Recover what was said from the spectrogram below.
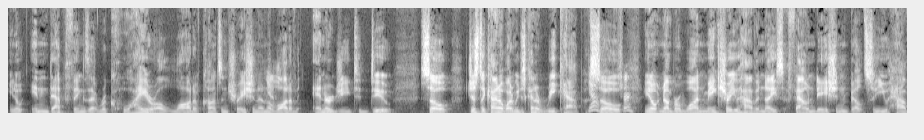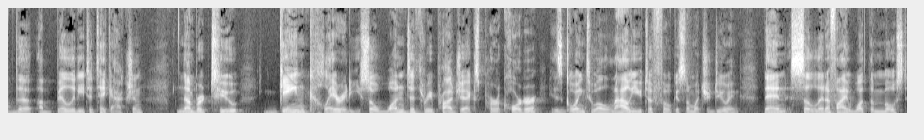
you know, in-depth things that require a lot of concentration and Yeah. a lot of energy to do. So just to kind of why don't we just kind of recap? Yeah, so sure. you know, number one, make sure you have a nice foundation built so you have the ability to take action. Number two, gain clarity. So, one to three projects per quarter is going to allow you to focus on what you're doing. Then, solidify what the most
